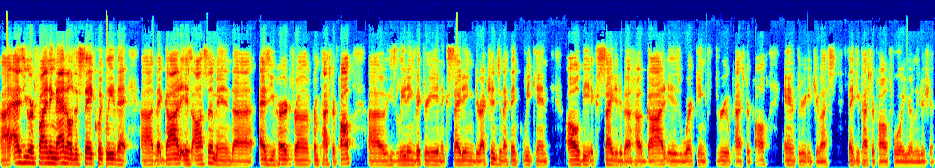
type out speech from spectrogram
Uh, as you are finding that, I'll just say quickly that uh, that God is awesome, and uh, as you heard from from Pastor Paul, uh, he's leading victory in exciting directions, and I think we can all be excited about how God is working through Pastor Paul and through each of us. Thank you, Pastor Paul, for your leadership.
